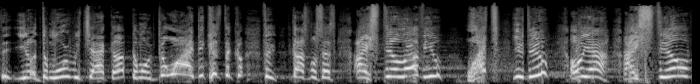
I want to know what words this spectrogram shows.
You know, the more we jack up, the more, but why? Because the, the gospel says, I still love you. What? You do? Oh yeah, I still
